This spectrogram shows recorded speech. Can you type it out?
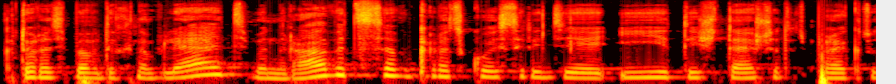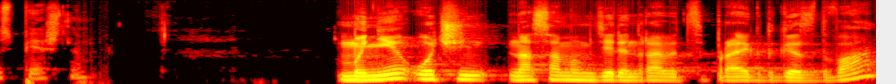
которая тебя вдохновляет, тебе нравится в городской среде, и ты считаешь этот проект успешным? Мне очень на самом деле нравится проект ГЭС-2,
